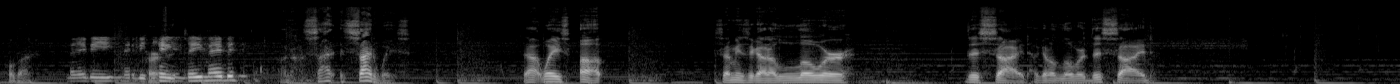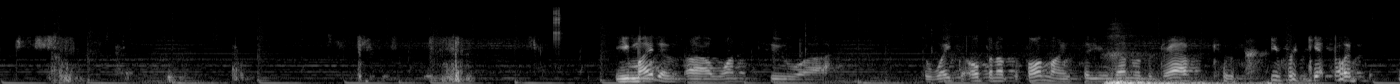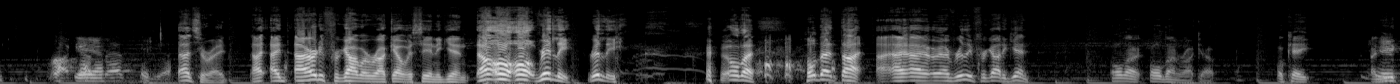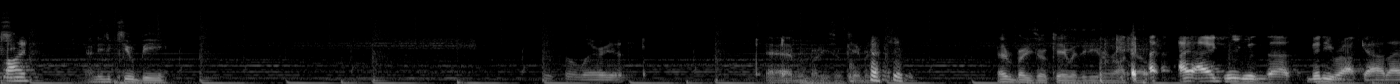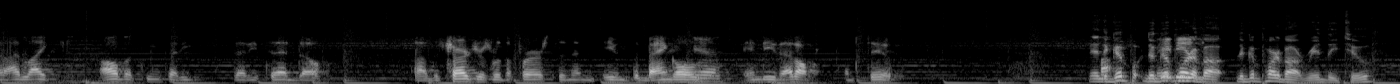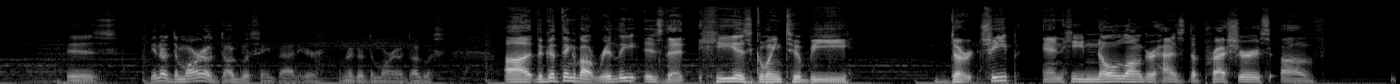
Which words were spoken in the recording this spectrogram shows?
Hold on. Maybe maybe Perfect. KC maybe. Oh no, side. It's sideways. That way's up. So that means I gotta lower this side. I gotta lower this side. You might have uh, wanted to uh, to wait to open up the phone lines till you're done with the draft because you forget what Rock Yeah. asking you. That's all right. I, I I already forgot what Rockout was saying again. Oh oh oh Ridley Ridley. hold on, hold that thought. I, I I really forgot again. Hold on, hold on, Rockout. Okay, I need a You're Q- fine. I need a QB. Everybody's okay with it. Everybody's okay with it, even Rockout. I, I agree with uh, Smitty Rock out. I, I like all the teams that he that he said though. Uh, the Chargers were the first, and then even the Bengals, Yeah. Indy. That all makes sense too. And the good the good Maybe- part about the good part about Ridley too is you know Demario Douglas ain't bad here. I'm gonna go Demario Douglas. Uh, the good thing about Ridley is that he is going to be dirt cheap, and he no longer has the pressures of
